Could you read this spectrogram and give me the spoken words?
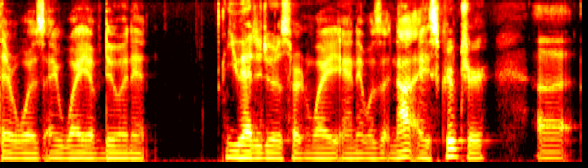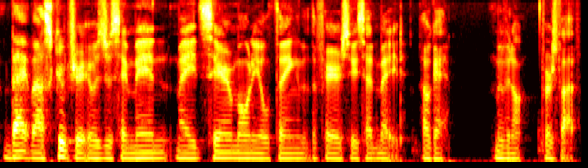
There was a way of doing it. You had to do it a certain way, and it was not a scripture uh, backed by scripture. It was just a man-made ceremonial thing that the Pharisees had made. Okay, moving on. Verse five.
